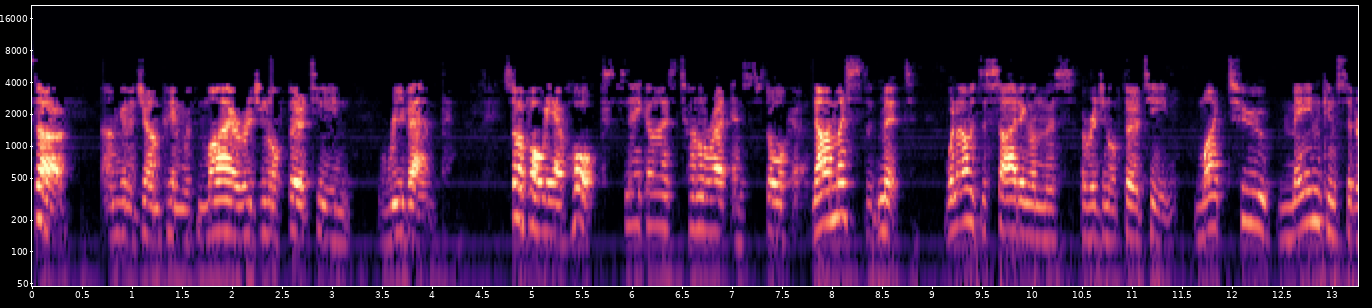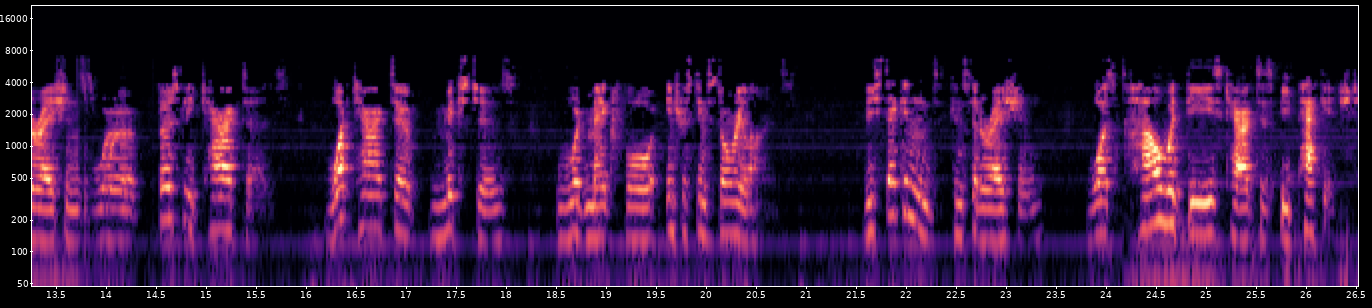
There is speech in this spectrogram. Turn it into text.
So, I'm going to jump in with my original 13 revamp. So far we have Hawk, Snake Eyes, Tunnel Rat, and Stalker. Now I must admit when I was deciding on this original 13, my two main considerations were firstly characters. What character mixtures would make for interesting storylines? The second consideration was how would these characters be packaged?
